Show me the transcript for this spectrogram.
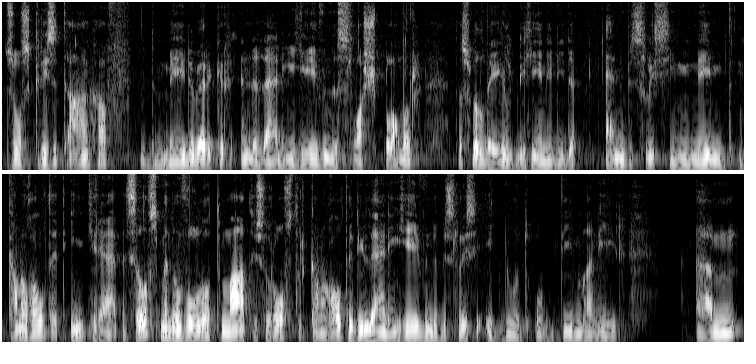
zoals Chris het aangaf, de medewerker en de leidinggevende slash planner, dat is wel degelijk degene die de eindbeslissing neemt en kan nog altijd ingrijpen. Zelfs met een volautomatisch rooster kan nog altijd die leidinggevende beslissen, ik doe het op die manier. Um,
